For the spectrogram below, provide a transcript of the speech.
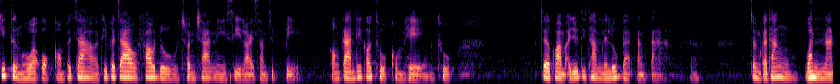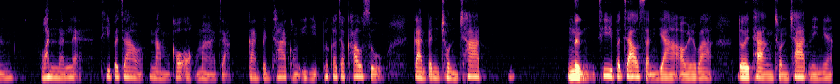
คิดถึงหัวอกของพระเจ้าที่พระเจ้าเฝ้าดูชนชาตินี้ 430 ปี ของการที่เขาถูกข่มเหง ถูกเจอความอายุติธรรมในรูปแบบต่างๆ จนกระทั่งวันนั้น วันนั้นแหละ ที่พระเจ้านำเขาออกมาจากการเป็นทาสของอียิปต์เพื่อเขาจะเข้าสู่การเป็นชนชาติ หนึ่งที่พระเจ้าสัญญาเอาไว้ว่า โดยทางชนชาตินี้เนี่ย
